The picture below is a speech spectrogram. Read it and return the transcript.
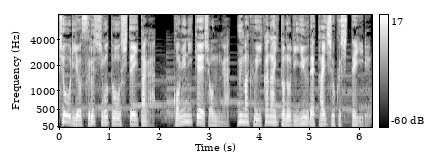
調理をする仕事をしていたがコミュニケーションがうまくいかないとの理由で退職している。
